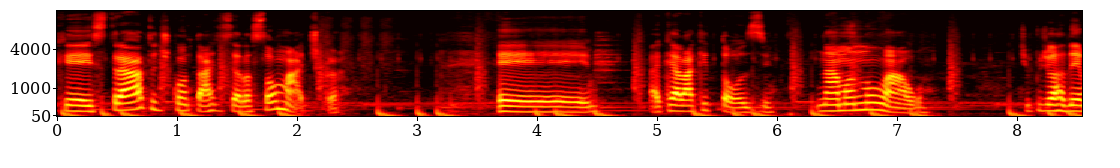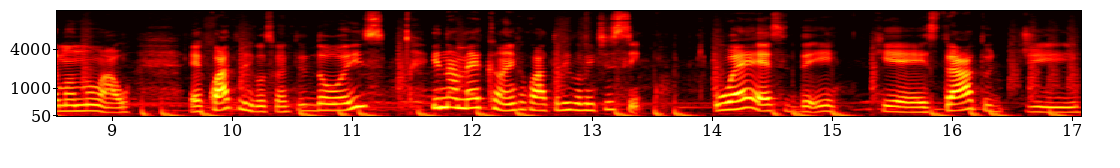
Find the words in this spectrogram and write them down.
que é extrato de contagem de célula somática. É, que é a lactose. Na manual, tipo de ordem manual, é 4,52 e na mecânica 4,25. O ESD, que é extrato de,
